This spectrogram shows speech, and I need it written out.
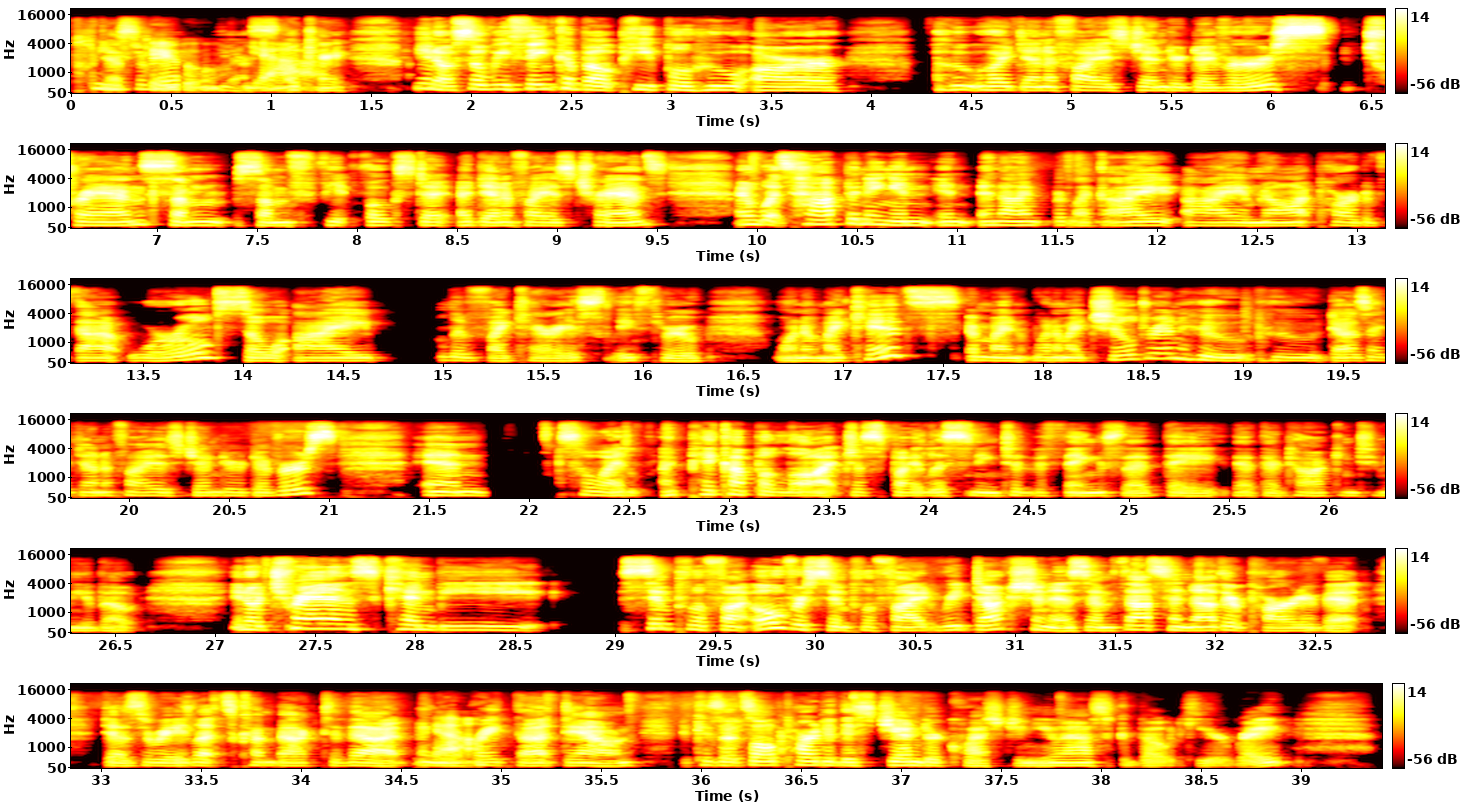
Please Desiree? do. Yes. Yeah. Okay. You know, so we think about people who are who identify as gender diverse, trans. Some some folks identify as trans, and what's happening in, in and I'm like I I am not part of that world, so I live vicariously through one of my kids and my one of my children who who does identify as gender diverse, and so I, I pick up a lot just by listening to the things that they that they're talking to me about you know trans can be simplify oversimplified reductionism. That's another part of it desiree. Let's come back to that and yeah. write that down because that's all part of this gender question you ask about here right?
